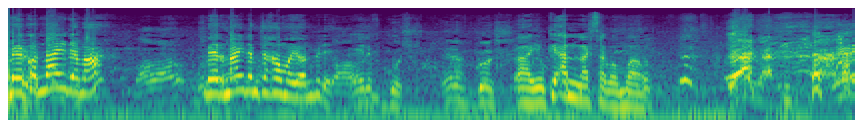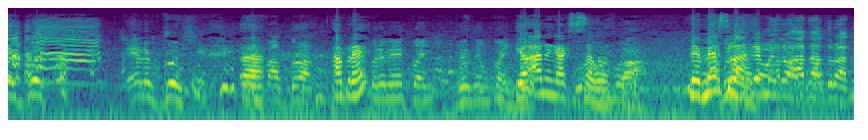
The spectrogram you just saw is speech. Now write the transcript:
mais kon maa ngi dem ah waaw waaw. mais maa ngi dem te xaw ma yoon bi de ngay def gauche. ngay def gauche. waaw yow ki ànd nag sagom waaw ngay def gauche. ngay après premier koñ deuxième koñ. yow ànd nga ak sa sagom mais merci waay Deuxième maison à ta droite.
